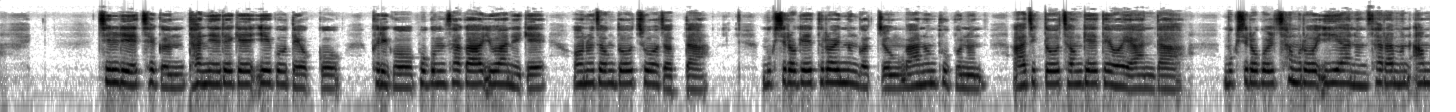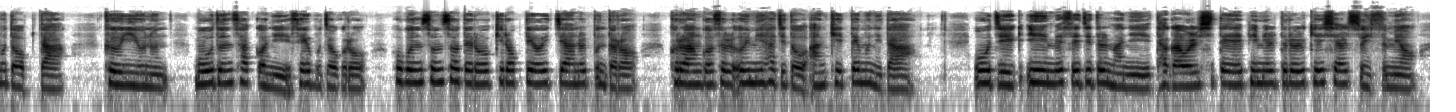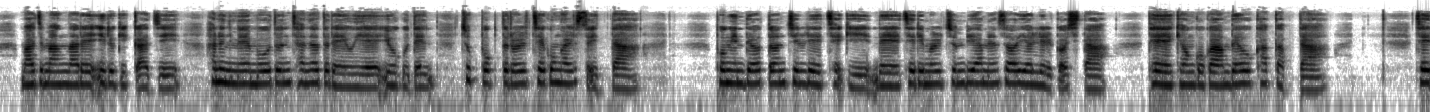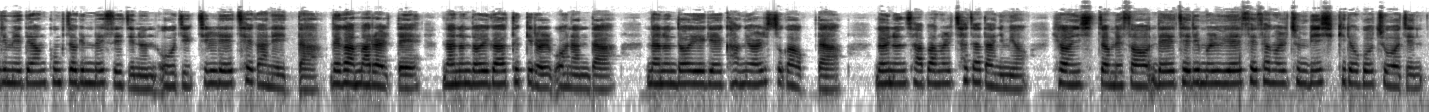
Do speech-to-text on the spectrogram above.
진리의 책은 다니엘에게 예고되었고 그리고 복음사가 요한에게 어느 정도 주어졌다. 묵시록에 들어있는 것 중 많은 부분은 아직도 전개되어야 한다. 묵시록을 참으로 이해하는 사람은 아무도 없다. 그 이유는 모든 사건이 세부적으로 혹은 순서대로 기록되어 있지 않을 뿐더러 그러한 것을 의미하지도 않기 때문이다. 오직 이 메시지들만이 다가올 시대의 비밀들을 계시할 수 있으며 마지막 날에 이르기까지 하느님의 모든 자녀들에 의해 요구된 축복들을 제공할 수 있다. 봉인되었던 진리의 책이 내 재림을 준비하면서 열릴 것이다. 대경고가 매우 가깝다. 재림에 대한 공적인 메시지는 오직 진리의 책 안에 있다. 내가 말할 때 나는 너희가 듣기를 원한다. 나는 너희에게 강요할 수가 없다. 너희는 사방을 찾아다니며 현 시점에서 내 재림을 위해 세상을 준비시키려고 주어진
